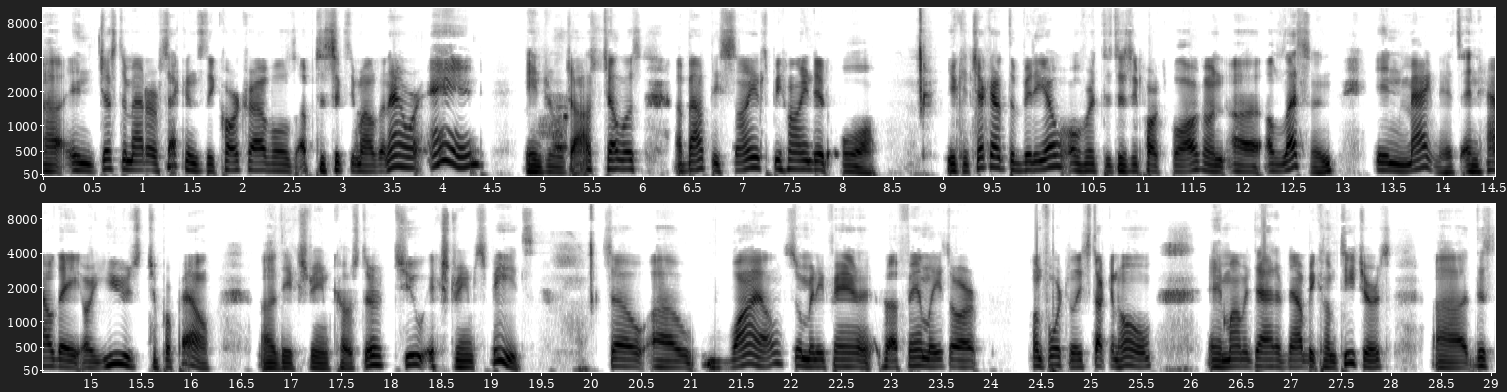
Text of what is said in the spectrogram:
Uh, in just a matter of seconds, the car travels up to 60 miles an hour, and Angel and Josh tell us about the science behind it all. You can check out the video over at the Disney Parks blog on uh, a lesson in magnets and how they are used to propel uh, the extreme coaster to extreme speeds. So uh, while so many fam- uh, families are unfortunately stuck at home, and mom and dad have now become teachers, uh, this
